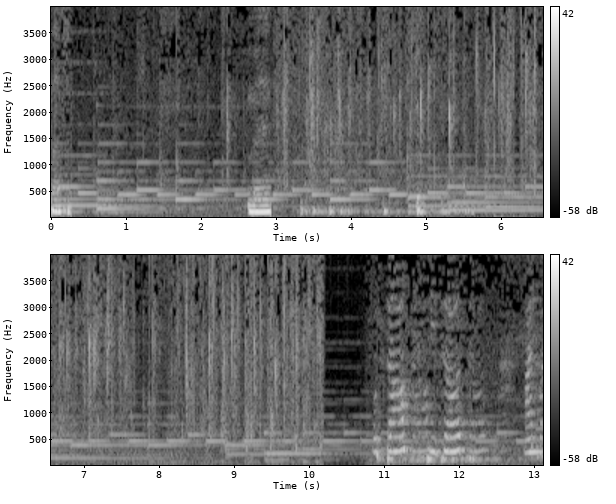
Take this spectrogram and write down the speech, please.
pas men Ustads, teachers, and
